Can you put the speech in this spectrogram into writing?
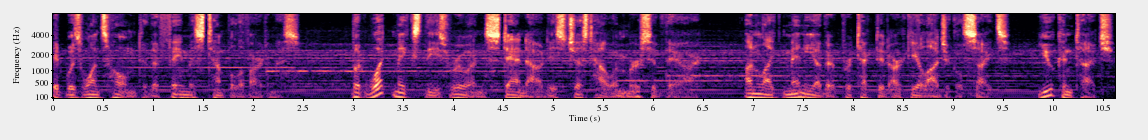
It was once home to the famous Temple of Artemis. But what makes these ruins stand out is just how immersive they are. Unlike many other protected archaeological sites, you can touch,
